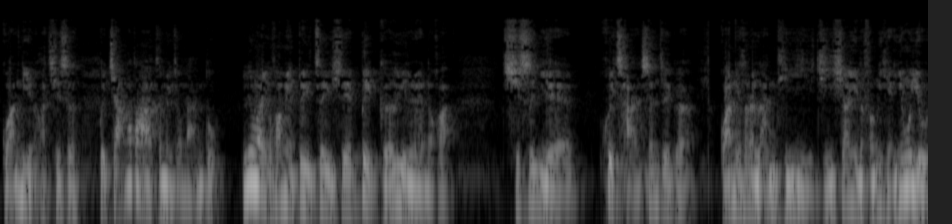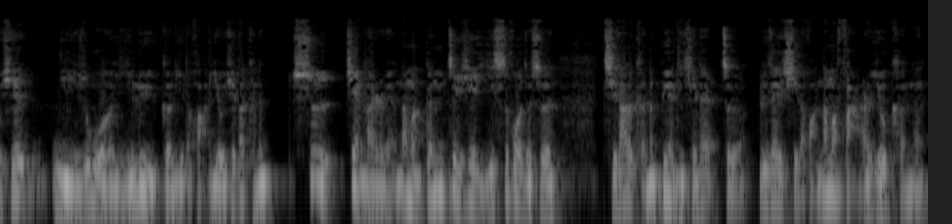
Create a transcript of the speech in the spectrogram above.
管理的话，其实会加大这么一种难度。另外一个方面，对这些被隔离人员的话，其实也会产生这个管理上的难题以及相应的风险。因为有些你如果一律隔离的话，有些他可能是健康人员，那么跟这些疑似或者是其他的可能病原体携带者立在一起的话，那么反而有可能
